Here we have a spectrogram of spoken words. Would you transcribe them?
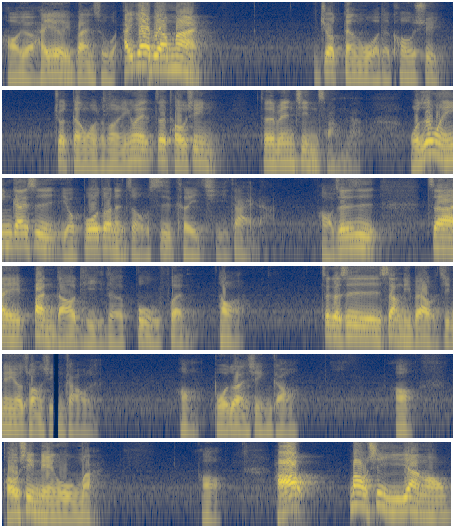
好，有还有一半出，哎，要不要卖？你就等我的扣讯，就等我的扣讯，因为这投信在这边进场嘛，我认为应该是有波段的走势可以期待的，好，这是在半导体的部分，好，这个是上礼拜五，今天又创新高了。哦，波段新高，哦，投信连五买，哦，好，茂系一样哦，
